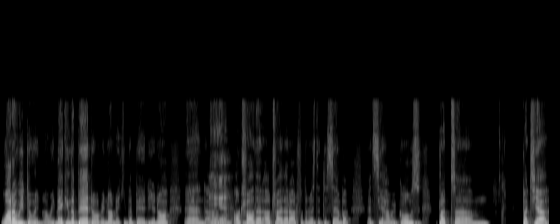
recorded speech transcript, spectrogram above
what are we doing? Are we making the bed or are we not making the bed? You know, and um, Yeah. I'll try that. I'll try that out for the rest of December and see how it goes. But um, but yeah,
